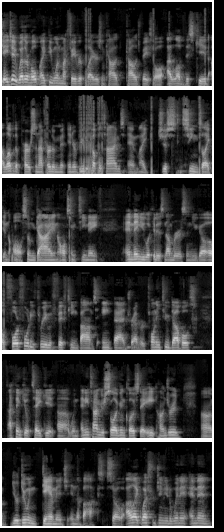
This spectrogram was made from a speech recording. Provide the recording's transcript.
JJ Wetherholt might be one of my favorite players in college college baseball. I love this kid. I love the person. I've heard him interviewed a couple times and like just seems like an awesome guy, an awesome teammate. And then you look at his numbers and you go, oh, 443 with 15 bombs ain't bad, Trevor. 22 doubles. I think you'll take it uh, when anytime you're slugging close to 800, um, you're doing damage in the box. So I like West Virginia to win it. And then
